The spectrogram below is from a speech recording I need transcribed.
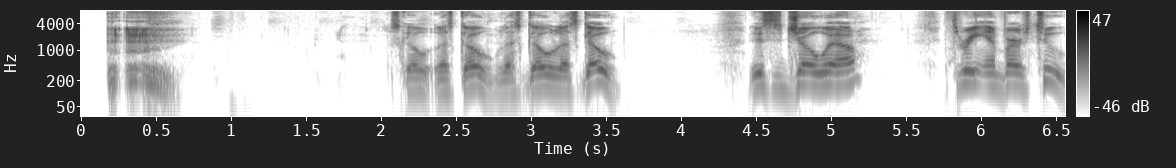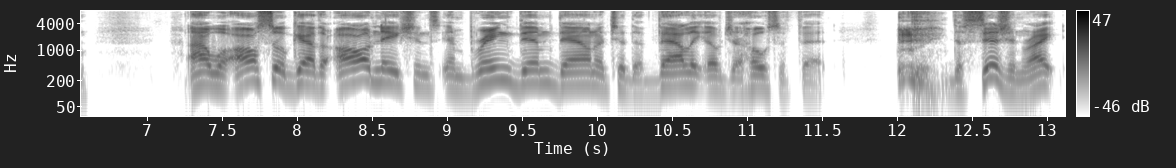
let's go, let's go, let's go, let's go. This is Joel 3 and verse 2. I will also gather all nations and bring them down into the valley of Jehoshaphat. Decision, right?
